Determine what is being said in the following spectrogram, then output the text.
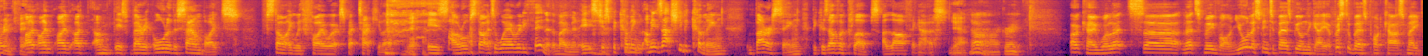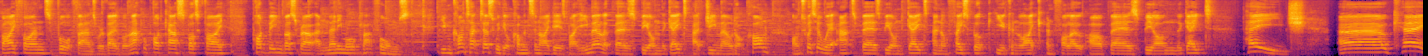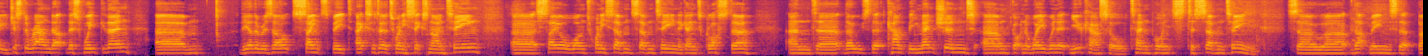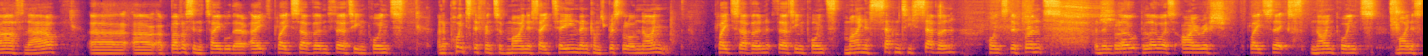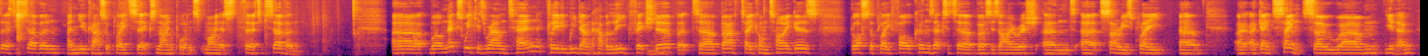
in fit. I, I'm, I, I, I'm. It's very. All of the sound bites, starting with fireworks spectacular, is are all starting to wear really thin at the moment. It's just becoming. I mean, it's actually becoming embarrassing because other clubs are laughing at us. Yeah. No, I agree. Okay, well let's uh, let's move on. You're listening to Bears Beyond the Gate, a Bristol Bears podcast made by fans for fans. We're available on Apple Podcasts, Spotify, Podbean, Buzzsprout, and many more platforms. You can contact us with your comments and ideas by email at bearsbeyondthegate at gmail.com. On Twitter, we're at Bears Beyond Gate, and on Facebook, you can like and follow our Bears Beyond the Gate page. Okay, just to round up this week then. Um, the other results Saints beat Exeter 26 19. Uh, Sale won 27 17 against Gloucester. And uh, those that can't be mentioned um, got an away win at Newcastle 10 points to 17. So uh, that means that Bath now uh, are above us in the table. They're eighth, played seven, 13 points, and a points difference of minus 18. Then comes Bristol on nine, played seven, 13 points, minus 77 points difference. And then below below us, Irish played six, nine points, minus 37. And Newcastle played six, nine points, minus 37. Uh, well, next week is round 10. Clearly, we don't have a league fixture, but uh, Bath take on Tigers, Gloucester play Falcons, Exeter versus Irish, and uh, Surrey's play uh, against Saints. So, um, you know,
